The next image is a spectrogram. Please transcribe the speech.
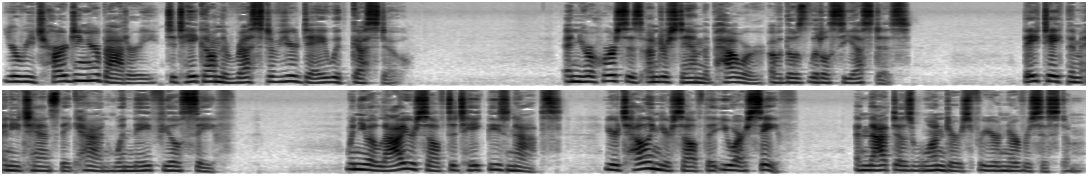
You're recharging your battery to take on the rest of your day with gusto. And your horses understand the power of those little siestas. They take them any chance they can when they feel safe. When you allow yourself to take these naps, you're telling yourself that you are safe, and that does wonders for your nervous system.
